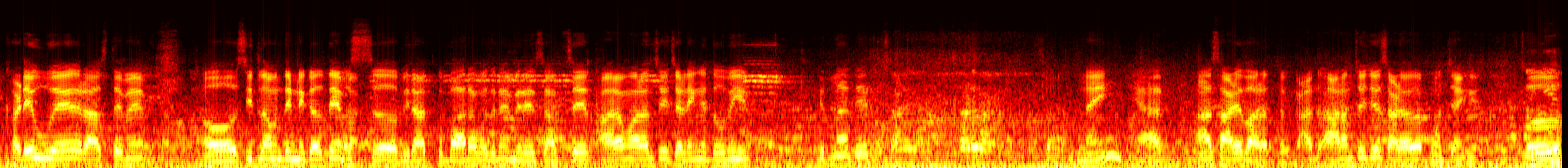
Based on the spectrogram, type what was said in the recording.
खड़े हुए हैं रास्ते में और शीतला मंदिर निकलते हैं। बस अभी रात को बारह बज रहे हैं मेरे हिसाब से आराम आराम से चलेंगे तो भी कितना देर? नहीं यार हाँ साढ़े बारह तक। आराम से जो है साढ़े बारह पहुँच जाएँगे। तो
